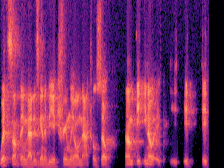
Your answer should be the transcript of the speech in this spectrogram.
with something that is going to be extremely all natural. So, um, it, you know, it, it, it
